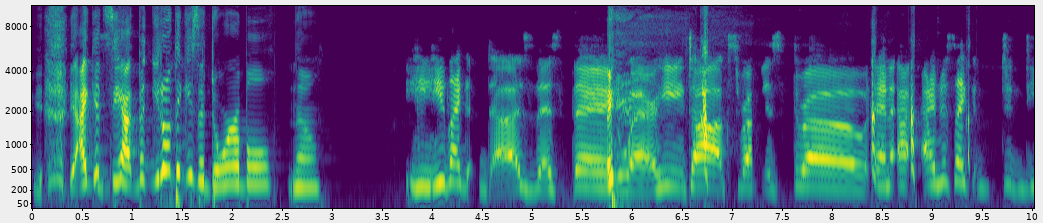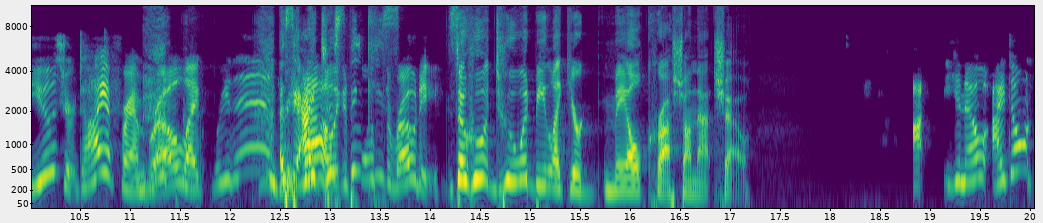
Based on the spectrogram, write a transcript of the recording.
yeah, I could see how, but you don't think he's adorable? No. He, he like does this thing where he talks from his throat, and I, I'm just like, D- use your diaphragm, bro. Like breathe in, See, breathe I just like it's think so he's- throaty. So who who would be like your male crush on that show? I, you know, I don't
